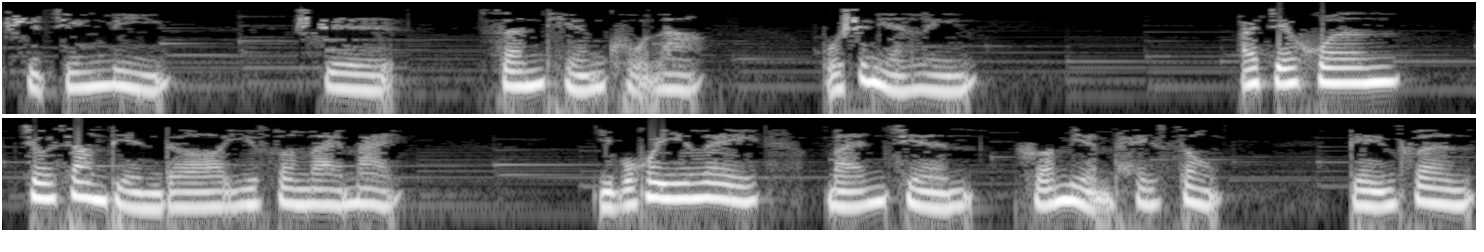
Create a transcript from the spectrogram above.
是经历，是酸甜苦辣，不是年龄。而结婚就像点的一份外卖，你不会因为满减和免配送点一份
